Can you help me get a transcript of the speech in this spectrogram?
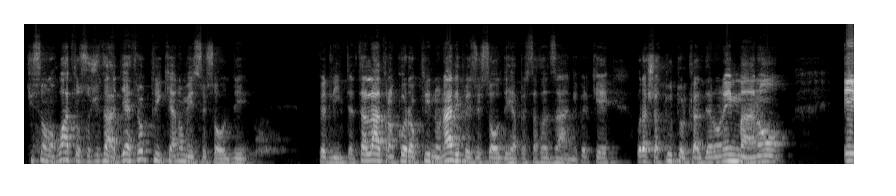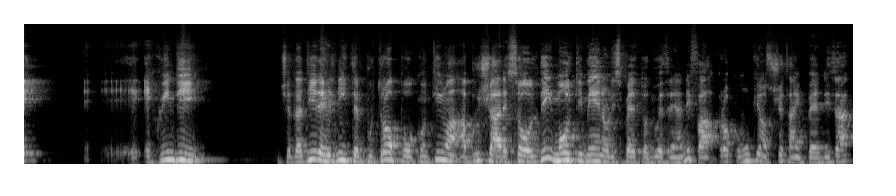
Ci sono quattro società dietro Octree che hanno messo i soldi per l'Inter. Tra l'altro ancora Octree non ha ripreso i soldi che ha prestato a Zanghi perché ora c'ha tutto il calderone in mano e e, quindi c'è da dire che l'Inter purtroppo continua a bruciare soldi, molti meno rispetto a due o tre anni fa, però comunque è una società in perdita.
